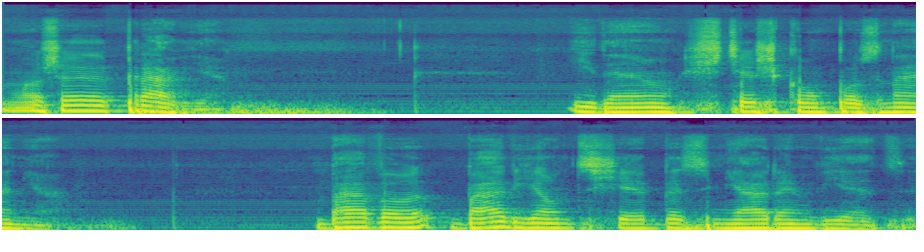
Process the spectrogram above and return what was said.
Może prawie. Idę ścieżką poznania, bawiąc się bezmiarem wiedzy.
